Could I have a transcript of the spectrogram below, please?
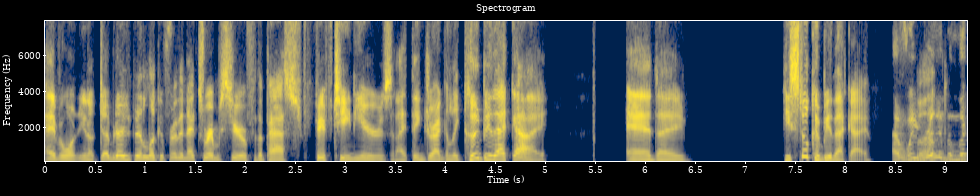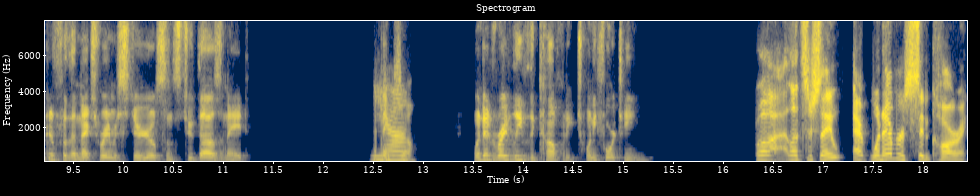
everyone. You know, WWE's been looking for the next Rey Mysterio for the past 15 years, and I think Dragon Lee could be that guy. And I, he still could be that guy. Have we but... really been looking for the next Rey Mysterio since 2008? I yeah. think so. When did Rey leave the company? 2014. Well, let's just say whenever Sin Cara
